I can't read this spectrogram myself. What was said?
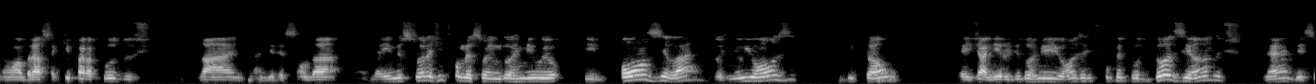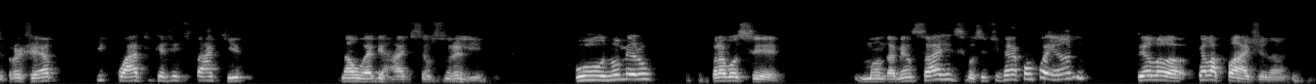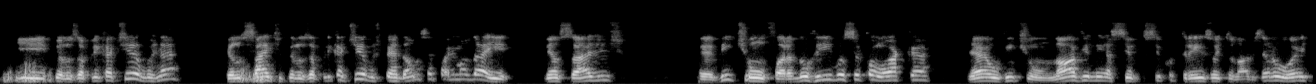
Um abraço aqui para todos lá na direção da, da emissora. A gente começou em 2011 lá, 2011. Então, em janeiro de 2011, a gente completou 12 anos né, desse projeto e quatro que a gente está aqui na Web Rádio Censura Livre. o número para você mandar mensagem, se você estiver acompanhando pela, pela página e pelos aplicativos, né? Pelo site, pelos aplicativos, perdão, você pode mandar aí mensagens é, 21 fora do Rio, você coloca né, o 21 965538908,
